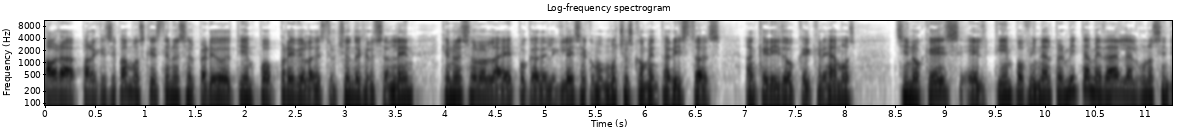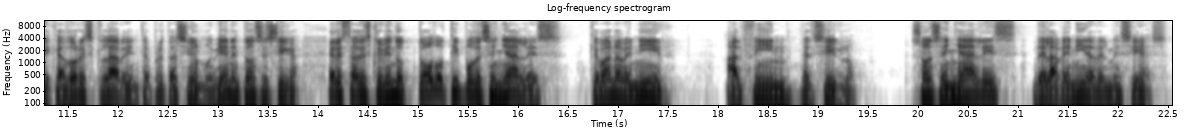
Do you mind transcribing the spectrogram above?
Ahora, para que sepamos que este no es el periodo de tiempo previo a la destrucción de Jerusalén, que no es solo la época de la iglesia como muchos comentaristas han querido que creamos, sino que es el tiempo final, permítame darle algunos indicadores clave de interpretación. Muy bien, entonces siga. Él está describiendo todo tipo de señales que van a venir al fin del siglo. Son señales de la venida del Mesías.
